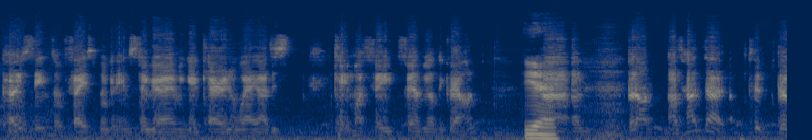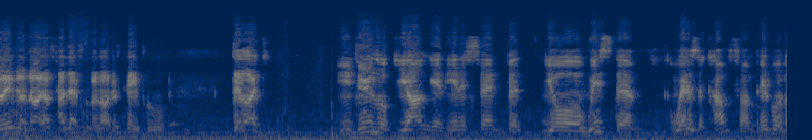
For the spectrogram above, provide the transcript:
post things on Facebook and Instagram and get carried away. I just keep my feet firmly on the ground. yeah, Um, but I've, I've had that, to, believe it or not, I've had that from a lot of people. They're like, you do look young and innocent, but your wisdom, where does it come from? People have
